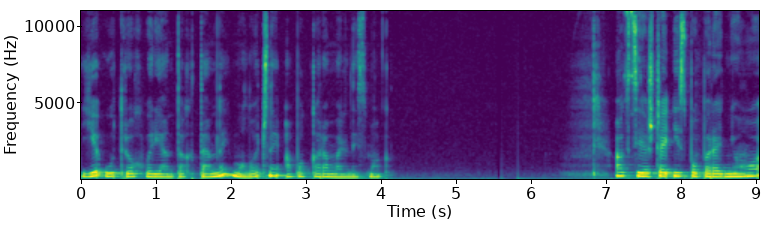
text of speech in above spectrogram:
Є у трьох варіантах: темний, молочний або карамельний смак. Акція ще із попереднього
